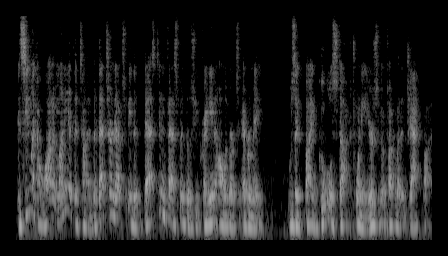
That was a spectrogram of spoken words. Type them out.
It seemed like a lot of money at the time, but that turned out to be the best investment those Ukrainian oligarchs ever made. Was like buying Google stock 20 years ago. Talk about a jackpot.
